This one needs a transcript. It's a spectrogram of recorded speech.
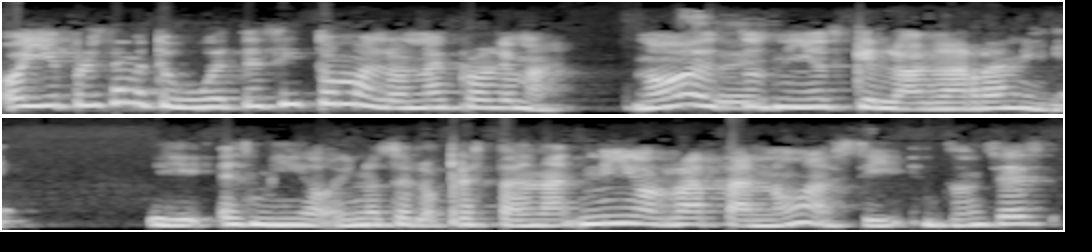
oye, préstame tu juguete, sí, tómalo, no hay problema, ¿no? Estos niños que lo agarran y, y es mío y no se lo prestan a niño rata, ¿no? Así. Entonces,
